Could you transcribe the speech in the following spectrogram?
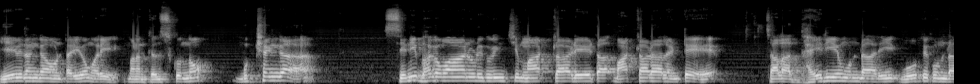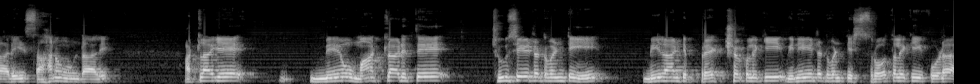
ఏ విధంగా ఉంటాయో మరి మనం తెలుసుకుందాం. ముఖ్యంగా శని భగవానుడి గురించి మాట్లాడేట మాట్లాడాలంటే చాలా ధైర్యం ఉండాలి ఓపిక ఉండాలి సహనం ఉండాలి. అట్లాగే మేము మాట్లాడితే చూసేటటువంటి మీలాంటి ప్రేక్షకులకి వినేటటువంటి శ్రోతలకి కూడా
